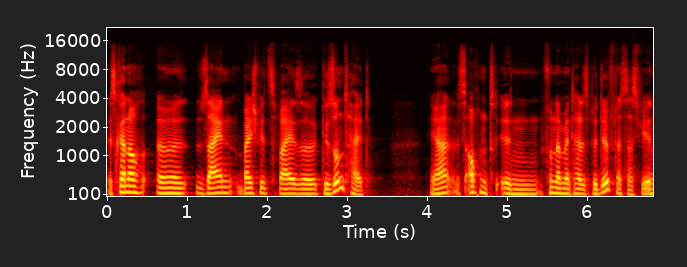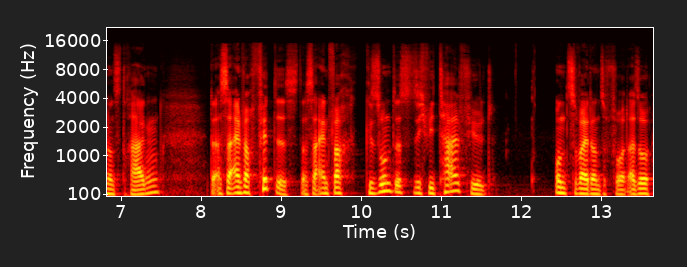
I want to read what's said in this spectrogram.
es kann auch äh, sein, beispielsweise Gesundheit. Ja, ist auch ein, ein, fundamentales Bedürfnis, das wir in uns tragen, dass er einfach fit ist, dass er einfach gesund ist, sich vital fühlt und so weiter und so fort. Also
